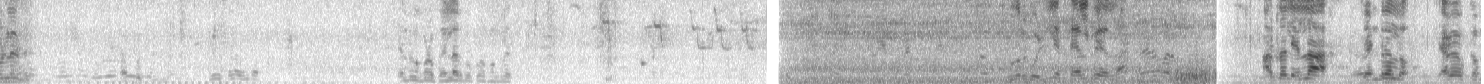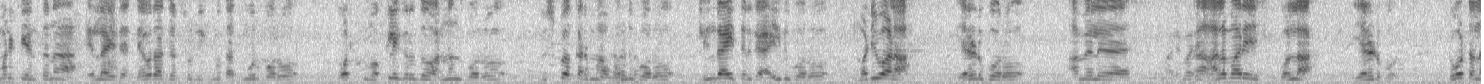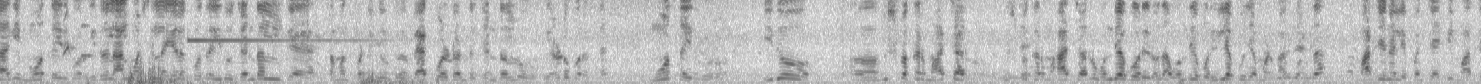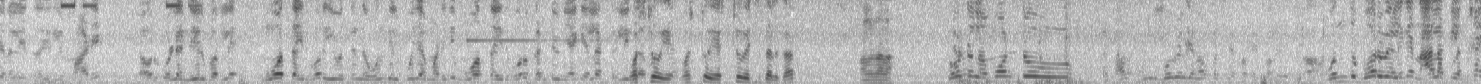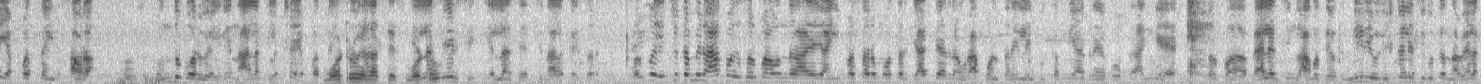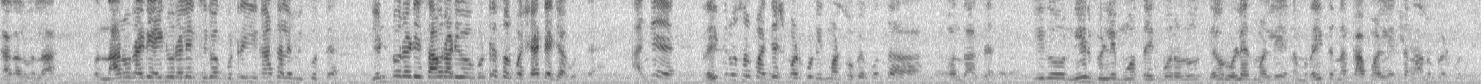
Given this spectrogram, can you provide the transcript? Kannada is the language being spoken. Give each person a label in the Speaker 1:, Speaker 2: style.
Speaker 1: ಒಳ್ಳೇದು.
Speaker 2: ಒಳ್ಳೆ ಸ್ಯಾಲ್ರಿ ಅಲ್ಲ. ಅದರಲ್ಲಿ ಎಲ್ಲ ಜನರಲ್ಲು ಯಾವ್ಯಾವ ಕಮ್ಯುನಿಟಿ ಅಂತನ ಎಲ್ಲ ಇದೆ. ದೇವರಾಜ ಅರಸು ನಿಗಮದ ಹದಿಮೂರು ಬೋರು ಒಕ್ಕಲಿಗರದು ಹನ್ನೊಂದು ಬೋರು, ವಿಶ್ವಕರ್ಮ ಒಂದು ಬೋರು, ಲಿಂಗಾಯತರಿಗೆ ಐದು ಬೋರು, ಮಡಿವಾಳ ಎರಡು ಬೋರು, ಆಮೇಲೆ ಅಲಮಾರಿ, ಗೊಲ್ಲ ಎರಡು ಬೋರು. ಟೋಟಲ್ ಆಗಿ ಮೂವತ್ತೈದು ಬೋರ್ ಇದರಲ್ಲಿ ಆಲ್ಮೋಸ್ಟ್ ಎಲ್ಲ ಹೇಳಕ್ಕೆ ಹೋದ್ರೆ ಇದು ಜನರಲ್ಗೆ ಸಂಬಂಧಪಟ್ಟಿದ್ದು ಬ್ಯಾಕ್ವರ್ಡ್ ಅಂಡ್ ಜನರಲ್ಲು ಎರಡು ಬರುತ್ತೆ. ಮೂವತ್ತೈದು ಬೋರು ಇದು ವಿಶ್ವಕರ್ಮ ಆಚಾರ್ಯರು ವಿಶ್ವಕರ್ಮ ಆಚಾರ್ಯರು ಒಂದೇ ಬೋರ್ ಇರೋದು. ಆ ಒಂದೇ ಬೋರ್ ಇಲ್ಲೇ ಪೂಜೆ ಮಾಡಬೇಕು ಅಂತ ಮಾರ್ಜಿನಲ್ಲಿ ಪಂಚಾಯತಿ ಮಾರ್ಜಿನಲ್ಲಿ ಇದ್ರೆ ಇಲ್ಲಿ ಮಾಡಿ ಅವ್ರಿಗೆ ಒಳ್ಳೆ ನೀರು ಬರಲಿ. ಮೂವತ್ತೈದು ಬೋರ್ ಇವತ್ತಿಂದ ಒಂದಿಲ್ಲಿ ಪೂಜೆ ಮಾಡಿದ್ವಿ. ಮೂವತ್ತೈದು ಬೋರ್ ಕಂಟಿನ್ಯೂ ಆಗಿ ಎಲ್ಲ ಡ್ರಿಲ್ಲಿಂಗ್
Speaker 3: ಅಷ್ಟು ಅಷ್ಟು ಎಷ್ಟು ವೆಚ್ಚದಲ್ಲಿ ಸರ್?
Speaker 2: ಟೋಟಲ್ ಅಮೌಂಟು ಒಂದು ಬೋರ್ವೆಲ್ಗೆ ನಾಲ್ಕು ಲಕ್ಷ ಎಪ್ಪತ್ತೈದು ಸಾವಿರ. ಒಂದು ಬೋರ್ವೆಲ್ಗೆ ನಾಲ್ಕು ಲಕ್ಷ ಎಪ್ಪತ್ತೈದು.
Speaker 3: ಎಲ್ಲ ಸೇರಿಸಿ
Speaker 2: ಎಲ್ಲ ಸೇರಿಸಿ ಎಲ್ಲ ಸೇರಿಸಿ ನಾಲ್ಕೈದು ಸಾವಿರ. ಸ್ವಲ್ಪ ಹೆಚ್ಚು ಕಮ್ಮಿನೂ ಹಾಕ್ಬೋದು ಸ್ವಲ್ಪ ಒಂದು ಇಪ್ಪತ್ತು ಸಾವಿರ ಮೂವತ್ತು ಸಾವಿರ ಜಾಸ್ತಿ ಆದರೆ ಅವ್ರು ಹಾಕೊಳ್ತಾರೆ ಇಲ್ಲ ಇಪ್ಪತ್ತು ಕಮ್ಮಿ ಆದರೆ ಹಂಗೆ ಸ್ವಲ್ಪ ಬ್ಯಾಲೆನ್ಸಿಂಗ್ ಆಗುತ್ತೆ. ನೀರು ಇವಾಗ ಇಷ್ಟಲ್ಲೇ ಸಿಗುತ್ತೆ ಅಂತ ನಾವು ಹೇಳೋಕ್ಕಾಗಲ್ವಲ್ಲ ಒಂದು ನಾನ್ನೂರು ಅಡಿ ಐನೂರು ಅಡಿಯಲ್ಲಿ ಸಿಗೋಗ್ಬಿಟ್ರೆ ಈ ಕಾಸಲ್ಲೇ ಮಿಕ್ಕುತ್ತೆ. ಎಂಟುನೂರು ಅಡಿ ಸಾವಿರ ಅಡಿ ಹೋಗ್ಬಿಟ್ರೆ ಸ್ವಲ್ಪ ಶಾರ್ಟೇಜ್ ಆಗುತ್ತೆ. ಹಂಗೆ ರೈತರು ಸ್ವಲ್ಪ ಅಡ್ಜಸ್ಟ್ ಮಾಡ್ಕೊಂಡು ಇದು ಮಾಡ್ಕೋಬೇಕು ಅಂತ ಒಂದು ಆಸೆ. ಇದು ನೀರು ಬೀಳಲಿ ಮೂವತ್ತೈದು ಬರಲು ದೇವ್ರು ಒಳ್ಳೇದು ಮಾಡಲಿ ನಮ್ಮ ರೈತರನ್ನ ಕಾಪಾಡಲಿ ಅಂತ ನಾನು ಬೇಡ್ಕೊಳ್ತೀನಿ.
